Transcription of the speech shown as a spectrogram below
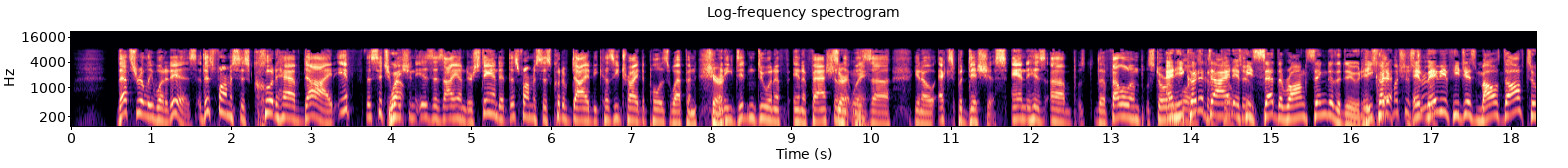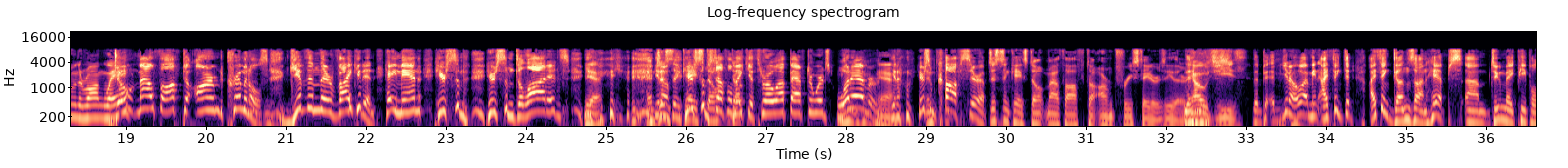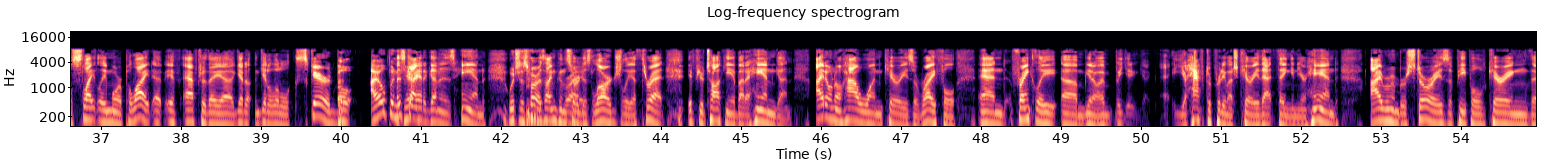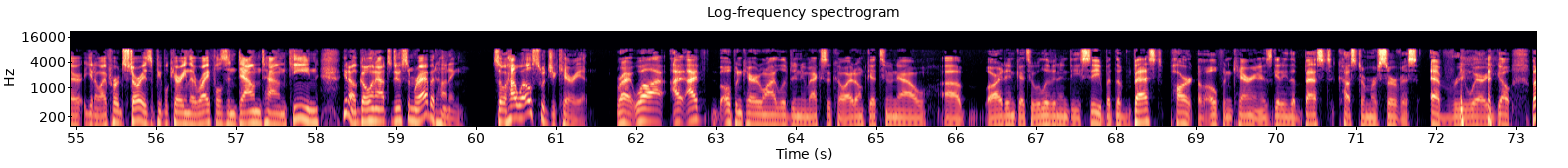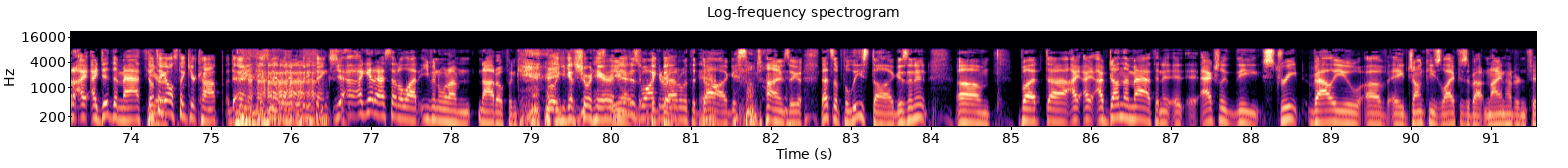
That's really what it is. This pharmacist could have died if the situation is as I understand it. This pharmacist could have died because he tried to pull his weapon Sure. and he didn't do it in a, in a fashion Certainly. that was, uh, you know, expeditious. And his uh, the fellow em- store And he could have died if too. he said the wrong thing to the dude. he could that much is have maybe if he just mouthed off to him the wrong way. Don't mouth off to armed criminals. Give them their Vicodin. Hey man, here's some here's some Dilaudid's. Yeah. you And know, just in here's case, some don't- stuff will make you throw up afterwards. Whatever. Yeah. You know, here's some cough syrup. Just in case, don't mouth off to armed free staters either. Oh jeez. You know, I mean, I think that I think guns on hips um, do make people slightly more polite uh, if after they uh, get a, get a little scared. But Oh, I opened this guy had a gun in his hand, which, as far as I'm concerned, Right. is largely a threat. If you're talking about a handgun, I don't know how one carries a rifle, and frankly, um, you know, but you- you have to pretty much carry that thing in your hand. I remember stories of people carrying their, you know, I've heard stories of people carrying their rifles in downtown Keene, you know, going out to do some rabbit hunting. So how else would you carry it? Right. Well, I, I, I've open carried when I lived in New Mexico. I don't get to now, uh, or I didn't get to living in D.C. But the best part of open carrying is getting the best customer service everywhere you go. But I, I did the math Don't here. they all think you're cop? I mean, isn't that what everybody thinks? yeah, I get asked that a lot, even when I'm not open carrying. Well, you got short hair So and you're just walking around with a dog. Sometimes they go, "That's a police dog, isn't it?" Um, but uh, I, I, I've done the math, and it, it, actually the street value of a junkie's life is about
